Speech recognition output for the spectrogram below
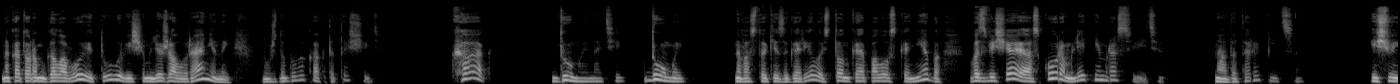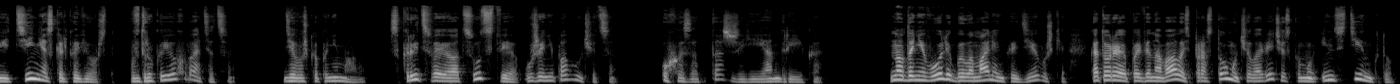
на котором головой и туловищем лежал раненый, нужно было как-то тащить. Как? Думай, Нати, думай. На востоке загорелась тонкая полоска неба, возвещая о скором летнем рассвете. Надо торопиться. Еще идти несколько верст, вдруг ее хватится. Девушка понимала, скрыть свое отсутствие уже не получится. Ох, и же ей Андрейка. Но до неволи было маленькой девушке, которая повиновалась простому человеческому инстинкту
